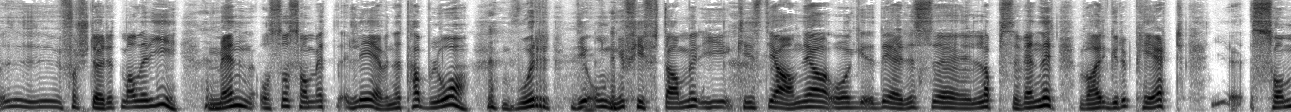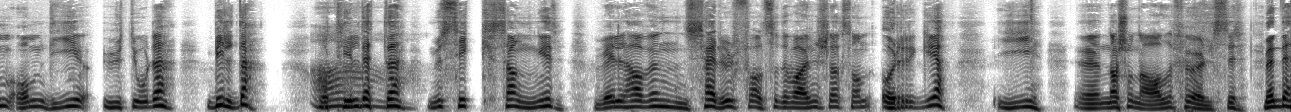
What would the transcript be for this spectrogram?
uh, forstørret maleri, men også som et levende tablå hvor de unge fiffdamer i Kristiania og deres uh, lapsevenner var gruppert som om de utgjorde bildet. Og til dette musikk, sanger, Welhaven, Kjerulf Altså det var en slags sånn orgie i eh, nasjonale følelser. Men, det,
